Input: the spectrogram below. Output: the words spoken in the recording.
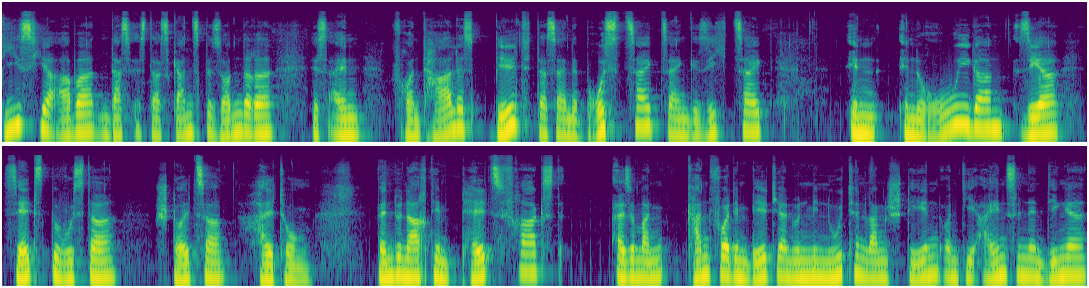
Dies hier aber, das ist das ganz Besondere, ist ein frontales Bild, das seine Brust zeigt, sein Gesicht zeigt, in, in ruhiger, sehr selbstbewusster, stolzer Haltung. Wenn du nach dem Pelz fragst, also man kann vor dem Bild ja nun minutenlang stehen und die einzelnen Dinge,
